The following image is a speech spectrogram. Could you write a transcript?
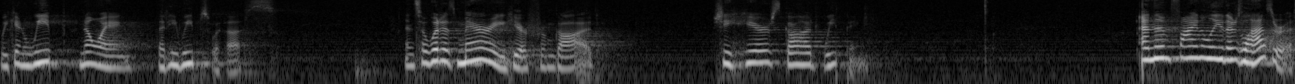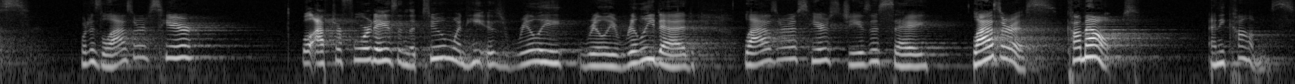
We can weep knowing that he weeps with us. And so, what does Mary hear from God? She hears God weeping. And then finally, there's Lazarus. What does Lazarus hear? Well, after four days in the tomb, when he is really, really, really dead, Lazarus hears Jesus say, Lazarus, come out. And he comes.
